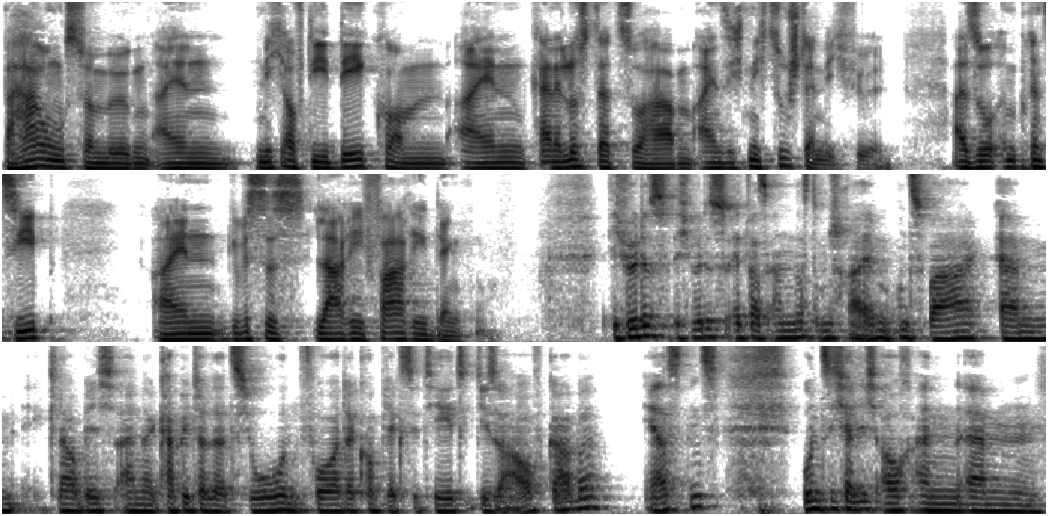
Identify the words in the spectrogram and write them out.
Beharrungsvermögen, ein nicht auf die Idee kommen, ein keine Lust dazu haben, ein sich nicht zuständig fühlen. Also im Prinzip ein gewisses Larifari-Denken. Ich würde es, ich würde es etwas anders umschreiben. Und zwar, ähm, glaube ich, eine Kapitulation vor der Komplexität dieser Aufgabe erstens. Und sicherlich auch ein, ähm,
